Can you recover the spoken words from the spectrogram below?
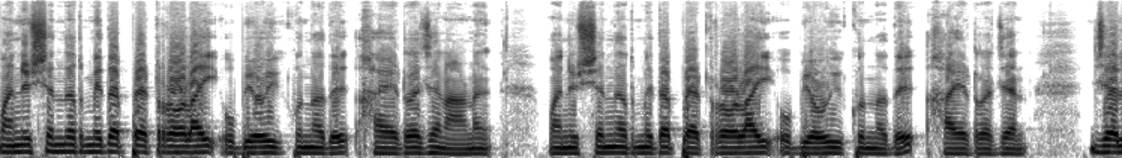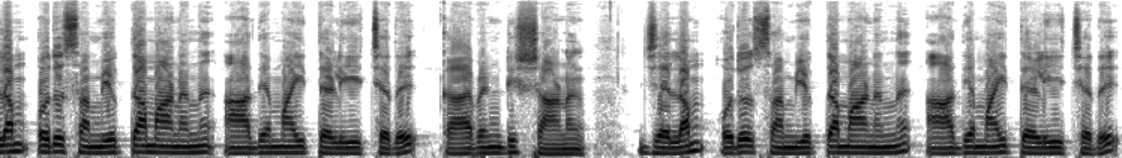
മനുഷ്യനിർമ്മിത പെട്രോളായി ഉപയോഗിക്കുന്നത് ഹൈഡ്രജൻ ആണ് മനുഷ്യനിർമ്മിത പെട്രോളായി ഉപയോഗിക്കുന്നത് ഹൈഡ്രജൻ. ജലം ഒരു സംയുക്തമാണെന്ന് ആദ്യമായി തെളിയിച്ചത് കാവൻഡിഷ് ആണ്. ജലം ഒരു സംയുക്തമാണെന്ന് ആദ്യമായി തെളിയിച്ചത്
